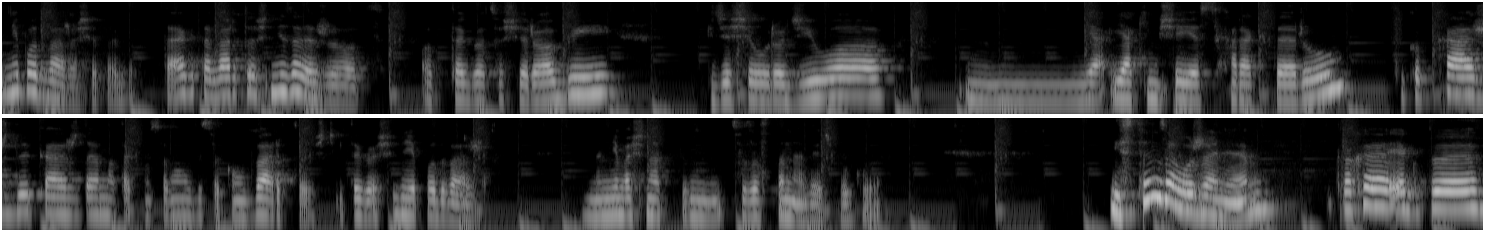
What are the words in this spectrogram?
Nie podważa się tego. Tak? Ta wartość nie zależy od, od tego, co się robi, gdzie się urodziło, jakim się jest charakteru, tylko każdy, każda ma taką samą wysoką wartość i tego się nie podważa. No nie ma się nad tym co zastanawiać w ogóle. I z tym założeniem trochę jakby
